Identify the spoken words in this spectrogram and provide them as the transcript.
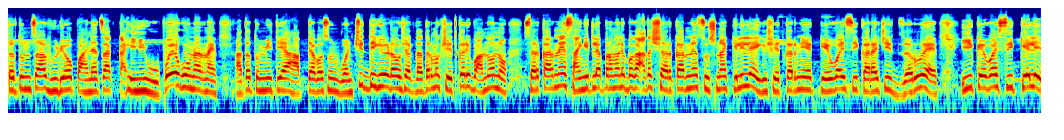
तर तुमचा व्हिडिओ पाहण्याचा काहीही उपयोग होणार नाही. आता तुम्ही त्या हप्त्यापासून वंचित देखील राहू शकता. तर मग शेतकरी बांधवांनो सरकारने सांगितल्याप्रमाणे बघा आता सरकारने सूचना केलेली आहे की शेतकऱ्यांनी एक के वाय सी करायची जरूर आहे. ई के वाय सी केली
